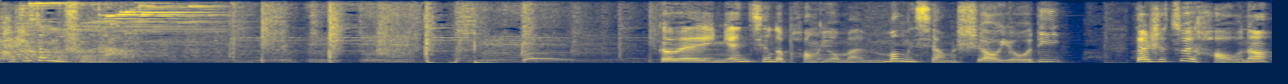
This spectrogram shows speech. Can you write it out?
他是这么说的：各位年轻的朋友们，梦想是要有的，但是最好呢，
